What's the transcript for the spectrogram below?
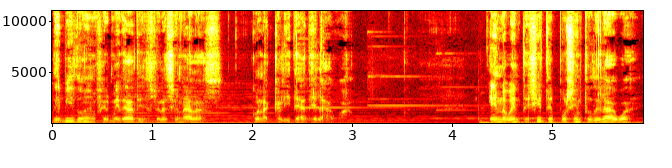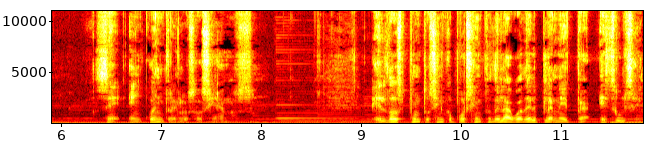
debido a enfermedades relacionadas con la calidad del agua. El 97% del agua se encuentra en los océanos. El 2.5% del agua del planeta es dulce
